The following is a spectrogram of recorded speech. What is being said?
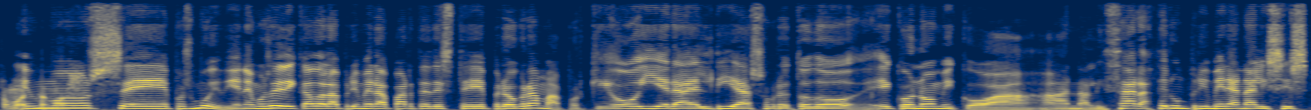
¿Cómo hemos, eh, pues muy bien, hemos dedicado la primera parte de este programa porque hoy era el día, sobre todo económico, a, analizar, a hacer un primer análisis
